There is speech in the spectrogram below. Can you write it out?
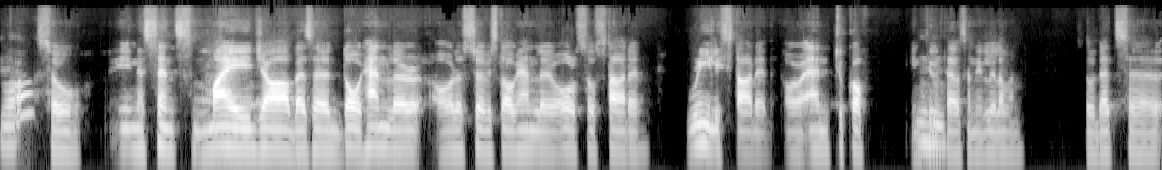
Well, So in a sense, my job as a dog handler or a service dog handler also started, really started, or and took off in Mhm. 2011. So that's a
